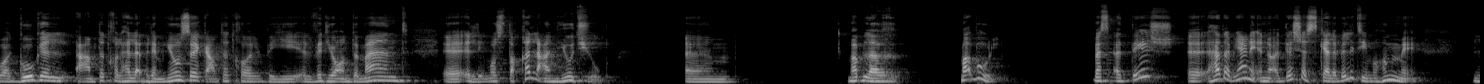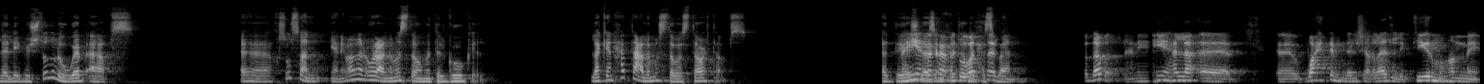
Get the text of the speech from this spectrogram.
وجوجل عم تدخل هلأ بال music عم تدخل بال video on demand اللي مستقل عن يوتيوب. مبلغ مقبول. بس قديش آه، هذا بيعني إنه قديش ال scalability مهمة للي بيشتغلوا web apps آه، خصوصا يعني ما بدنا نقول على مستوى مثل جوجل لكن حتى على مستوى startups قديش لازم يحطوا بالحسبان. بالضبط. يعني هي هلأ آه، آه، واحدة من الشغلات اللي كتير مهمة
